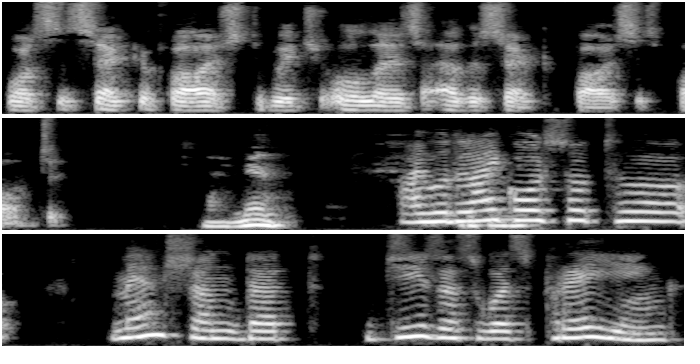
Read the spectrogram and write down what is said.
was the sacrifice to which all those other sacrifices pointed. Amen. I would like also to mention that Jesus was praying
